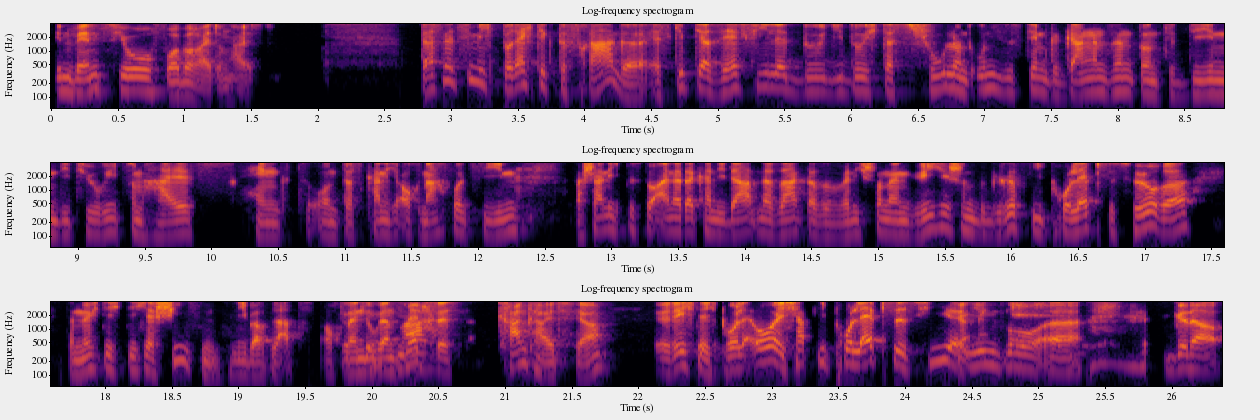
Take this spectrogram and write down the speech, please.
Inventio Vorbereitung heißt? Das ist eine ziemlich berechtigte Frage. Es gibt ja sehr viele, die durch das Schul- und Unisystem gegangen sind und denen die Theorie zum Hals hängt. Und das kann ich auch nachvollziehen. Wahrscheinlich bist du einer der Kandidaten, der sagt, also wenn ich schon einen griechischen Begriff wie Prolepsis höre, dann möchte ich dich erschießen, lieber Blatt. Auch das wenn du ganz nett bist. Krankheit, ja. Richtig. Oh, ich habe die Prolepsis hier ja. irgendwo. Äh, genau.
